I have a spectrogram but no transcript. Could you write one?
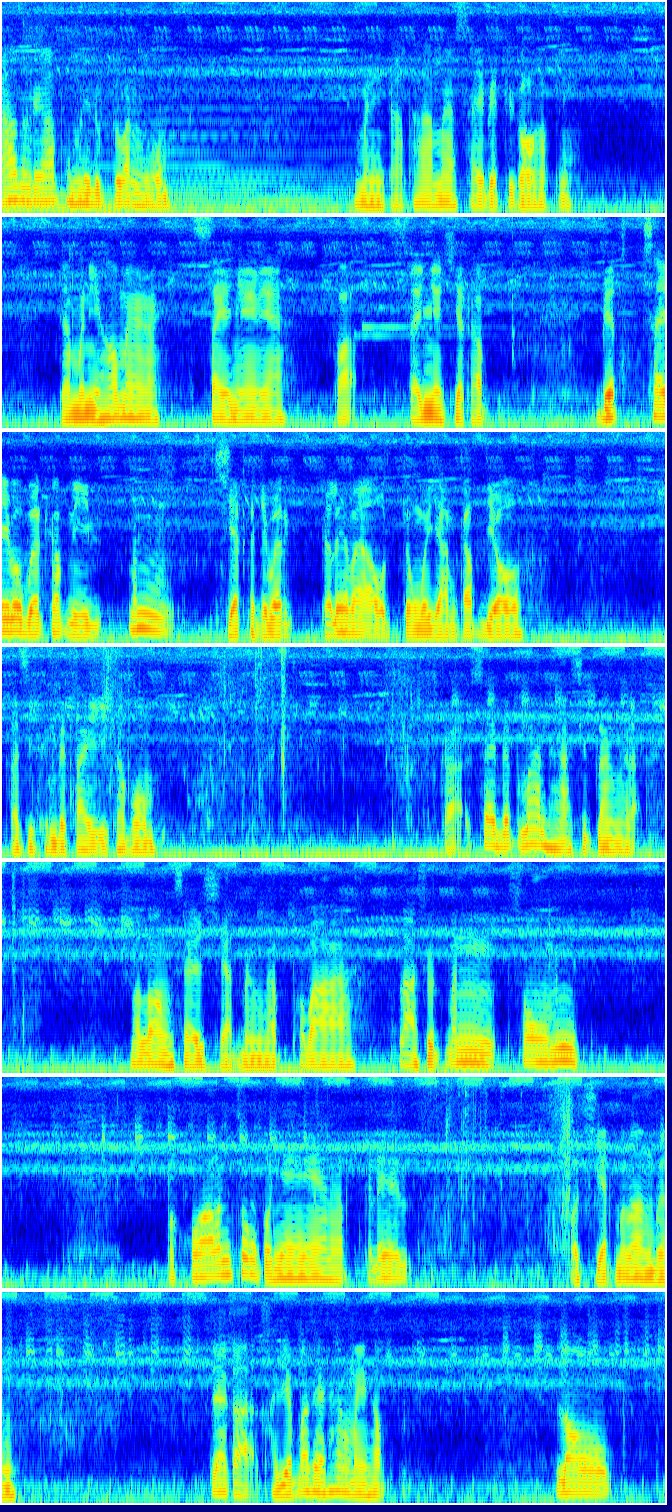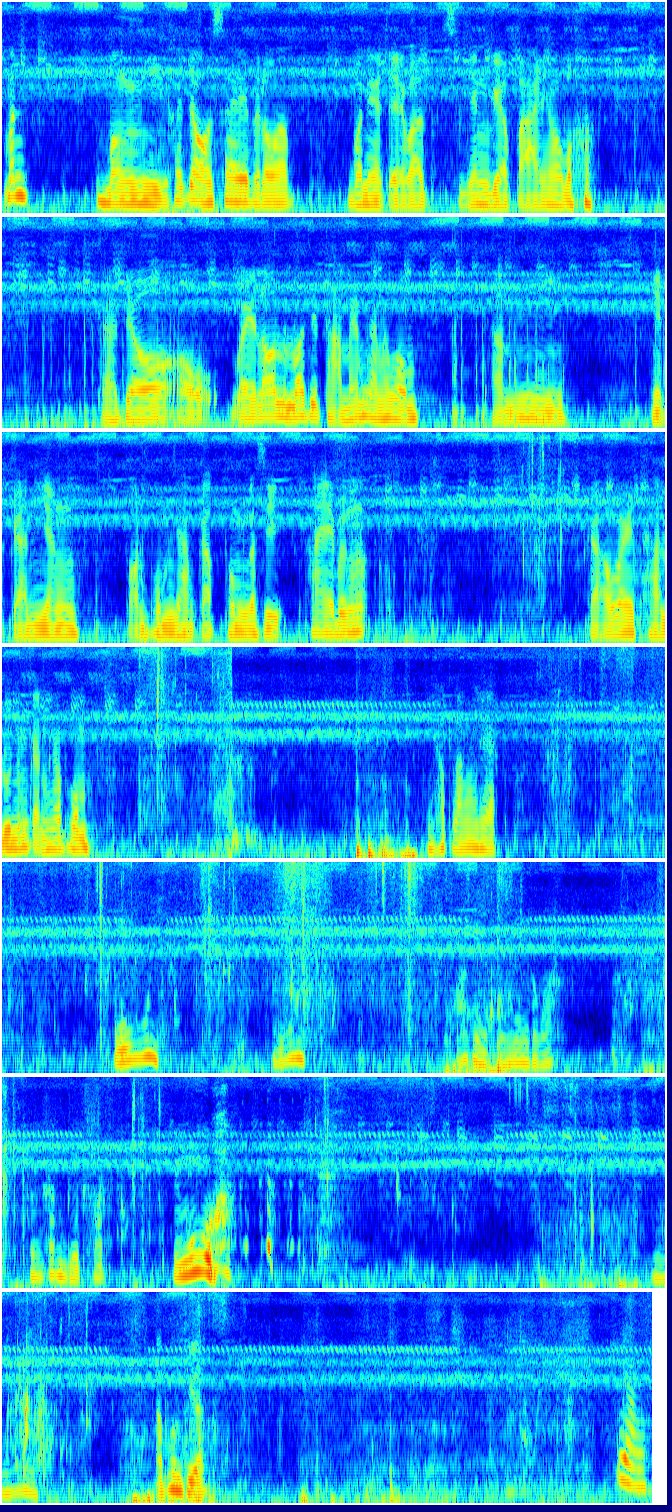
ครับสวัสดีครับผมนี่ลูกต้วนครับผมมันนี่กับผ้ามาใส่เบ็ดคือเกอครับนี่แต่มันนี่เข้ามาใส่ไงเนี่ยเพราะใส่ไงเขียดครับ เบ็ดใส่บ่เบิดครับนี่มันเขียดกับจะเบิดก็เลยมาเอาจงพยายามกับเดียวก็สิขึ้นไปใต้อีกครับผมก็ใส่เบ็ดประมาณหาสิบลังนั่แหละมาลองใส่เฉียดเบิ่งครับ เพราะว่าล่าสุดมันทรงมีดปะคอมันทรงตัวใหญ่เนี่ยครับ ก็เลย เอาเฉียดมาลองเบิงแต่ก็ขยับมาใส่ทางไหมครับ เรา มันมองนี่เขาจะเอาใส่ไปแล้วครับบ่แน่ใจว่าสิยังเหลือปลายเขาบ่ก็เดี๋ยวเอาไว้รอรุ้นรอติดตามไปเหมือนกันครับผมถ้ามีเหตุการณ์ยังตอนผมยามกลับผมก็สิให้เบิ่งเนาะก็เอาไว้ถารุ่นน้ำกันครับผม นี่ครับลังแรกอุ้ยอุ้ยปลาใหญ่ตัวนี้หรอวะ เพิ่งกั้นเบ็ดครับยังงูวะอุ้ยเอาผมเถอะยัง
